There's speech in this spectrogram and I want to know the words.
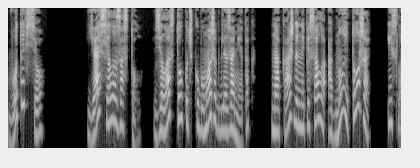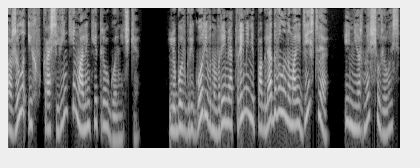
вот и все. Я села за стол, взяла стопочку бумажек для заметок, на каждой написала одно и то же и сложила их в красивенькие маленькие треугольнички. Любовь Григорьевна время от времени поглядывала на мои действия и нервно щурилась.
